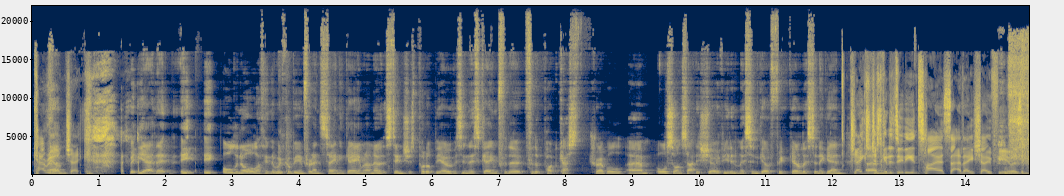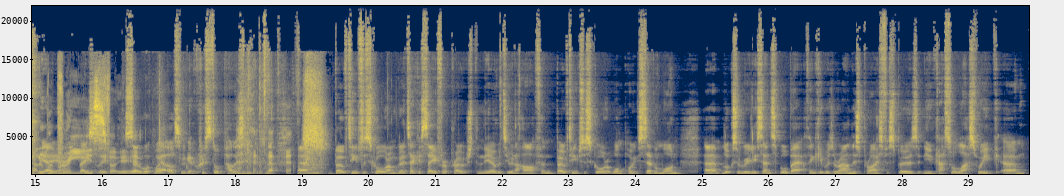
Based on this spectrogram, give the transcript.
Carry on, Um, Jake. but yeah, they, it, it, all in all, I think that we could be in for an entertaining game. And I know that Stinch has put up the overs in this game for the for the podcast treble. Um, also on Saturday's show, if you didn't listen, go go listen again. Jake's just Um, going to do the entire Saturday show for you as a kind of yeah, yeah, reprise basically. for you. So wh- where else do we go? Crystal Palace. no. um, both teams to score. I'm going to take a safer approach than the over two and a half, and both teams to score at 1.71 um, looks a really sensible bet. I think it was around this price for Spurs at Newcastle last week. Um,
